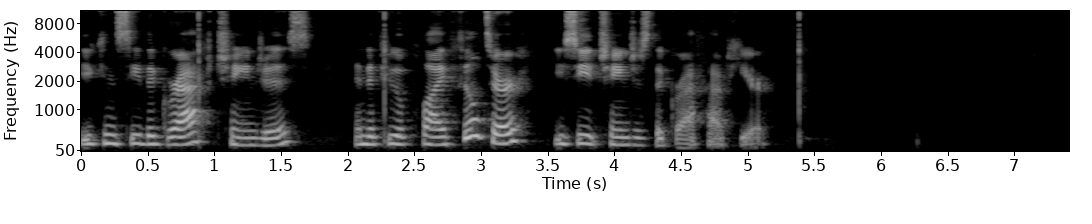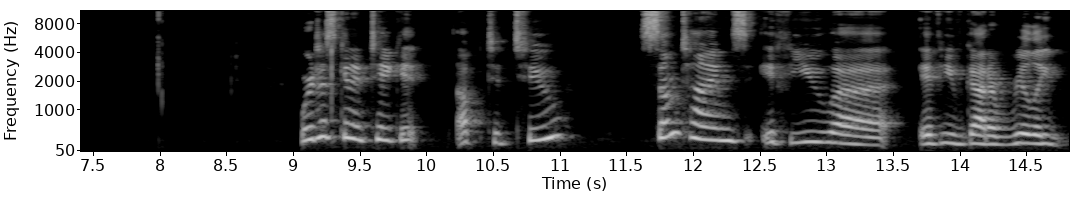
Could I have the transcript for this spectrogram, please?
you can see the graph changes. And if you apply filter, you see it changes the graph out here. We're just going to take it up to two. Sometimes if you uh, if you've got a really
